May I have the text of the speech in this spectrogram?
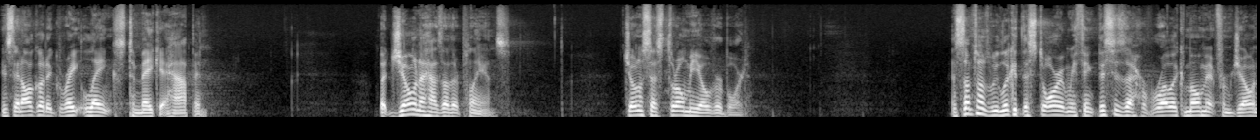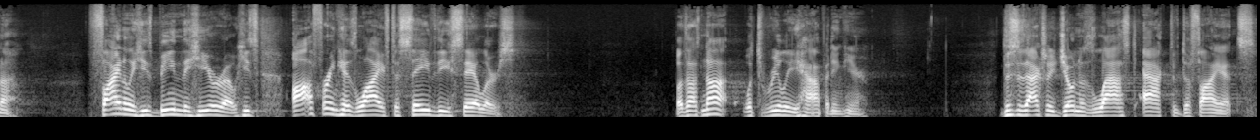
He said, I'll go to great lengths to make it happen. But Jonah has other plans. Jonah says, Throw me overboard. And sometimes we look at the story and we think this is a heroic moment from Jonah. Finally, he's being the hero. He's offering his life to save these sailors. But that's not what's really happening here. This is actually Jonah's last act of defiance.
